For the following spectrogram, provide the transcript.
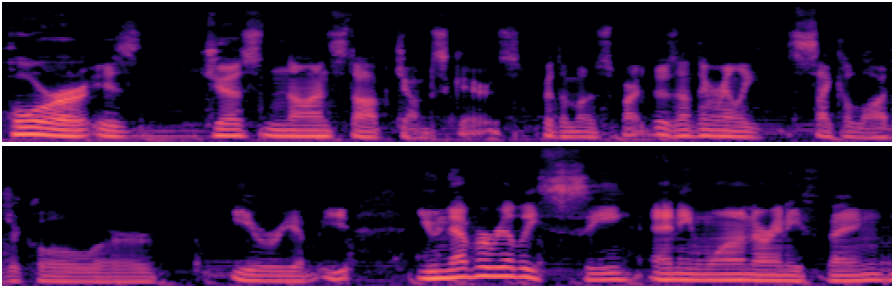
horror is just nonstop jump scares for the most part. There's nothing really psychological or eerie. You, you never really see anyone or anything.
